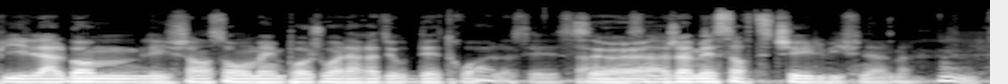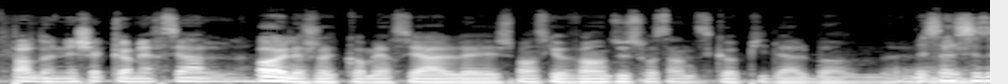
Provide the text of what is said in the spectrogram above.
puis l'album, les chansons ont même pas joué à la radio de Détroit. Là. C'est, ça, C'est vrai. ça a jamais sorti de chez lui, finalement. Tu parles d'un échec commercial. là. Ah, l'échec commercial, euh, je pense qu'il a vendu 70 copies de l'album. euh, Mais ça s'est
